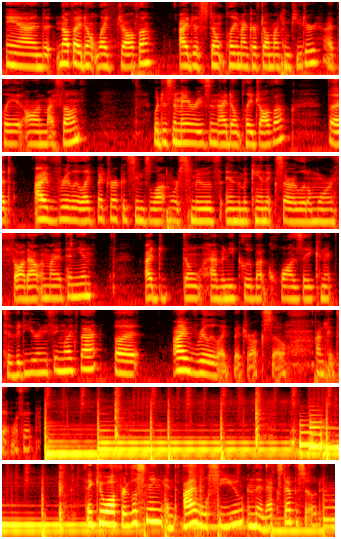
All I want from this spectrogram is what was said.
and not that I don't like Java, I just don't play Minecraft on my computer. I play it on my phone, which is the main reason I don't play Java, but I really like Bedrock. It seems a lot more smooth, and the mechanics are a little more thought out, in my opinion. I don't have any clue about quasi connectivity or anything like that, but I really like Bedrock, so I'm content with it. Thank you all for listening, and I will see you in the next episode.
